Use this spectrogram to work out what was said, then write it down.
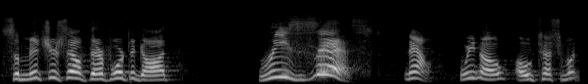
Submit yourself, therefore, to God. Resist. Now, we know Old Testament,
